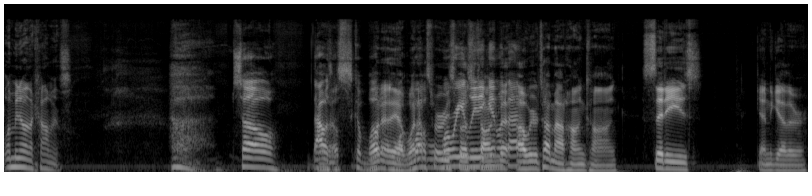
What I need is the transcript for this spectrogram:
let me know in the comments. So that was What a else? sc- What, yeah, what, else were we what supposed you to leading talk in with about? that? Oh, we were talking about Hong Kong cities getting together.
